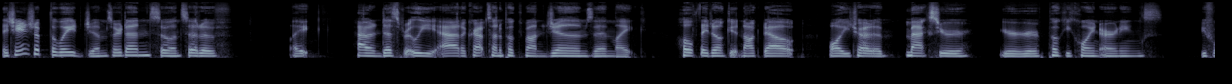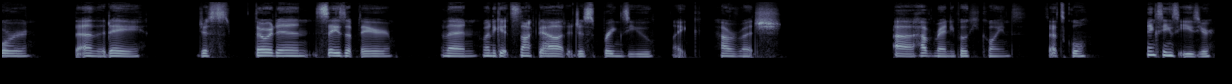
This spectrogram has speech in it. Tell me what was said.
They changed up the way gyms are done. So instead of like having to desperately add a crap ton of Pokemon gyms and like hope they don't get knocked out while you try to max your your Pokecoin earnings before the end of the day, just throw it in, stays up there, and then when it gets knocked out, it just brings you like however much, uh, however many Pokecoins. That's cool. Makes things easier.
